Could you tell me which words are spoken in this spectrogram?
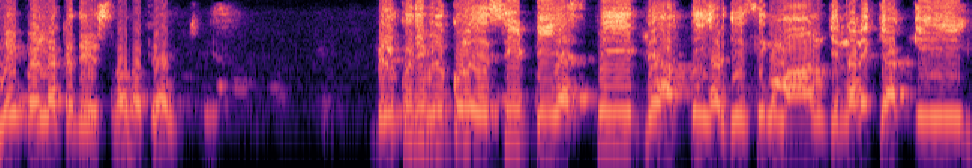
ਨਹੀਂ ਪਹਿਲਾਂ ਕਦੇ ਇਸ ਤਰ੍ਹਾਂ ਦਾ ਧਿਆਨ ਨਹੀਂ ਸੀ ਬਿਲਕੁਲ ਜੀ, ਬਿਲਕੁਲ ਏਸੀ ਡੀਐਸਪੀ ਦਿਹਾਤੀ ਹਰਜੀਤ ਸਿੰਘ ਮਾਨ ਜਿਨ੍ਹਾਂ ਨੇ ਕਿਹਾ ਕਿ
